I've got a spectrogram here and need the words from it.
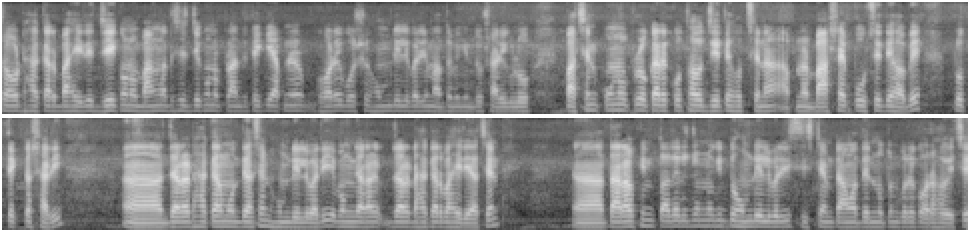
সহ ঢাকার বাইরে যে কোনো বাংলাদেশের যে কোনো প্রান্ত থেকে আপনার ঘরে বসে হোম ডেলিভারির মাধ্যমে কিন্তু শাড়িগুলো পাচ্ছেন। কোনো প্রকারে কোথাও যেতে হচ্ছে না, আপনার বাসায় পৌঁছে দেওয়া হবে প্রত্যেকটা শাড়ি। যারা ঢাকার মধ্যে আছেন হোম ডেলিভারি এবং যারা যারা ঢাকার বাইরে আছেন তারাও কিন্তু, তাদের জন্য কিন্তু হোম ডেলিভারি সিস্টেমটা আমাদের নতুন করে করা হয়েছে।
